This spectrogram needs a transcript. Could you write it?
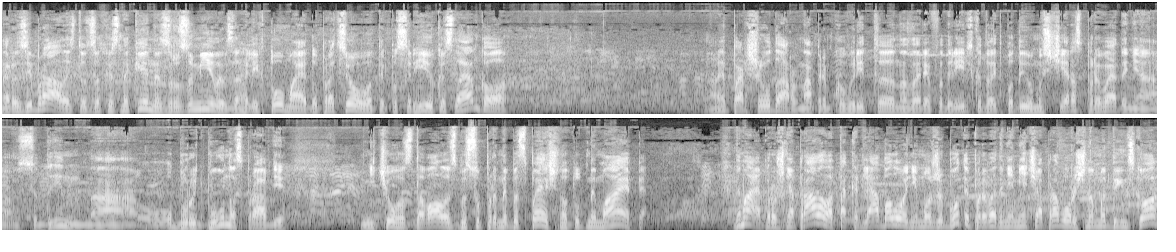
Не розібрались тут захисники, не зрозуміли взагалі, хто має допрацьовувати по Сергію Кисленко. Ну і перший удар в напрямку воріт е, Назарія Федорівська. Давайте подивимось ще раз. Переведення сюди на боротьбу насправді. Нічого здавалось би супернебезпечно. Тут немає. Немає порушення правила. Так для оболоні може бути. Переведення м'яча праворуч на Мединського.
